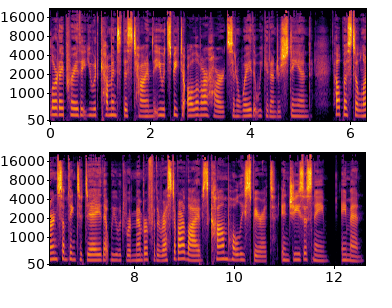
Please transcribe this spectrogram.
Lord, I pray that you would come into this time, that you would speak to all of our hearts in a way that we could understand. Help us to learn something today that we would remember for the rest of our lives. Come, Holy Spirit. In Jesus' name, amen.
